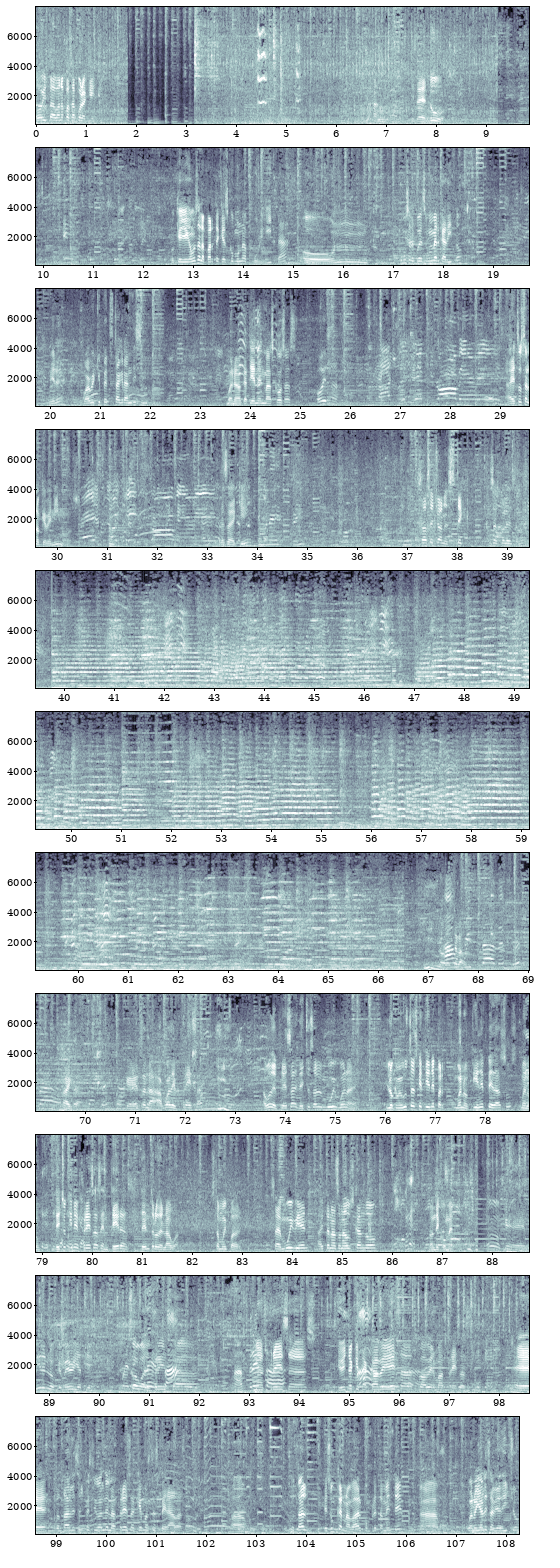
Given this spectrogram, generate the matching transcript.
Ahorita van a pasar por aquí. y se detuvo. Ok, llegamos a la parte que es como una pulguita o un... ¿Cómo se le puede decir? Un mercadito. Miren, Barbecue Pet está grandísimo. Bueno, acá tienen más cosas. Oiga. A esto es a lo que venimos. Fresa de aquí. Sausage on a stick. ¿No sabes cuál es no? Ahí está. Que esa es la agua de fresa. agua de fresa, de hecho sabe muy buena, ¿eh? Y lo que me gusta es que tiene, bueno, tiene pedazos, bueno, de hecho tiene fresas enteras dentro del agua. Está muy padre. Sabe muy bien. Ahorita nos andamos buscando dónde comer. Ok, miren lo que Mary ya tiene. Bueno, Su agua de fresa, Más fresa. más fresas. Y ahorita que se acabe esas, va a haber más fresas. Eh, total, es el festival de la fresa. ¿Qué más te esperabas? no? Ah, total, es un carnaval completamente. Ah, bueno, ya les había dicho.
